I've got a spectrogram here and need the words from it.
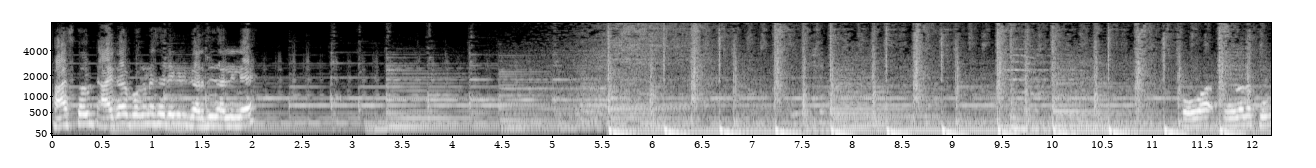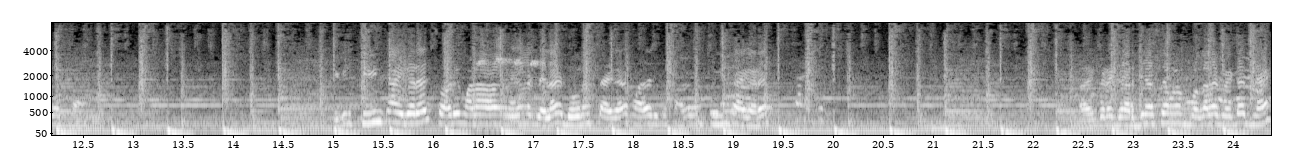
खास करून टायगर बघण्यासाठी इकडे गर्दी झालेली आहे. पोवा पोला तर खूपच इकडे तीन टायगर आहेत. सॉरी मला हे आहे. दोनच टायगर आहे माझ्या साधारण तीन टायगर आहेत. इकडे गर्दी असल्यामुळे बघायला भेटत नाही.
